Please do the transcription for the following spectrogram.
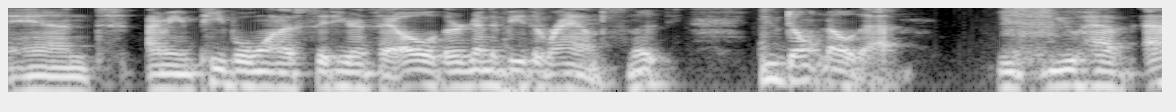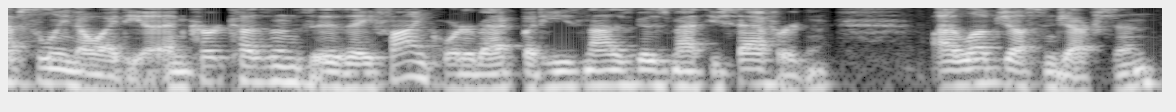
And I mean, people want to sit here and say, "Oh, they're going to be the Rams." You don't know that. You, you have absolutely no idea. And Kirk Cousins is a fine quarterback, but he's not as good as Matthew Stafford. And I love Justin Jefferson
